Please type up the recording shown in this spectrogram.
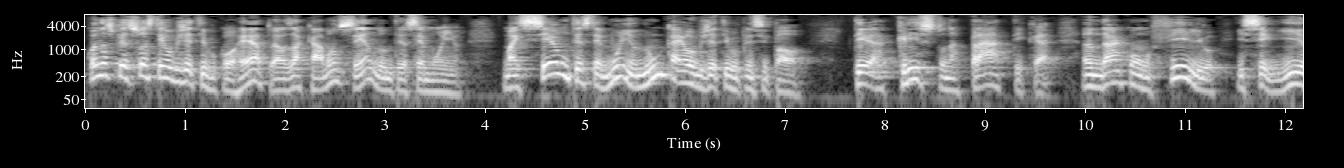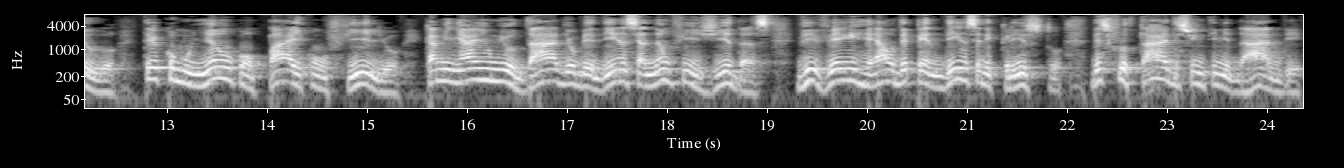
Quando as pessoas têm o objetivo correto, elas acabam sendo um testemunho. Mas ser um testemunho nunca é o objetivo principal ter a Cristo na prática, andar com o Filho e segui-lo, ter comunhão com o Pai e com o Filho, caminhar em humildade e obediência não fingidas, viver em real dependência de Cristo, desfrutar de sua intimidade,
